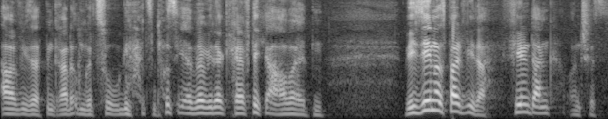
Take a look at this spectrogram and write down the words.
Aber wie gesagt, ich bin gerade umgezogen. Jetzt muss ich immer wieder kräftig arbeiten. Wir sehen uns bald wieder. Vielen Dank und tschüss.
